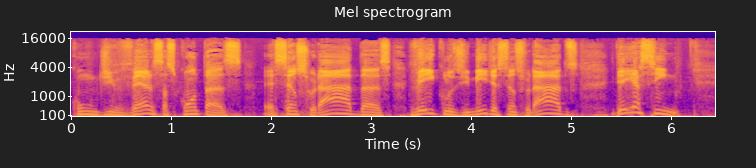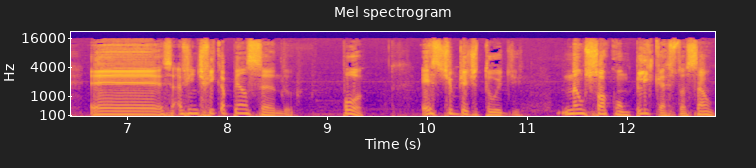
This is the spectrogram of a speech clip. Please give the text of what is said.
com diversas contas uh, censuradas, veículos de mídia censurados, e aí assim, a gente fica pensando, pô, esse tipo de atitude não só complica a situação,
